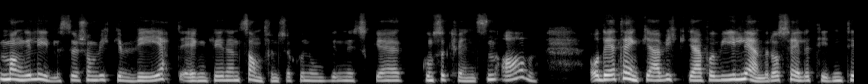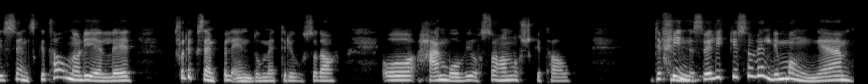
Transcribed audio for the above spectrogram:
mange lidelser som vi ikke vet egentlig den samfunnsøkonomiske konsekvensen av. Og det tenker jeg er viktig her, for vi lener oss hele tiden til svenske tall når det gjelder f.eks. endometriose, da. Og her må vi også ha norske tall. Det mm. finnes vel ikke så veldig mange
